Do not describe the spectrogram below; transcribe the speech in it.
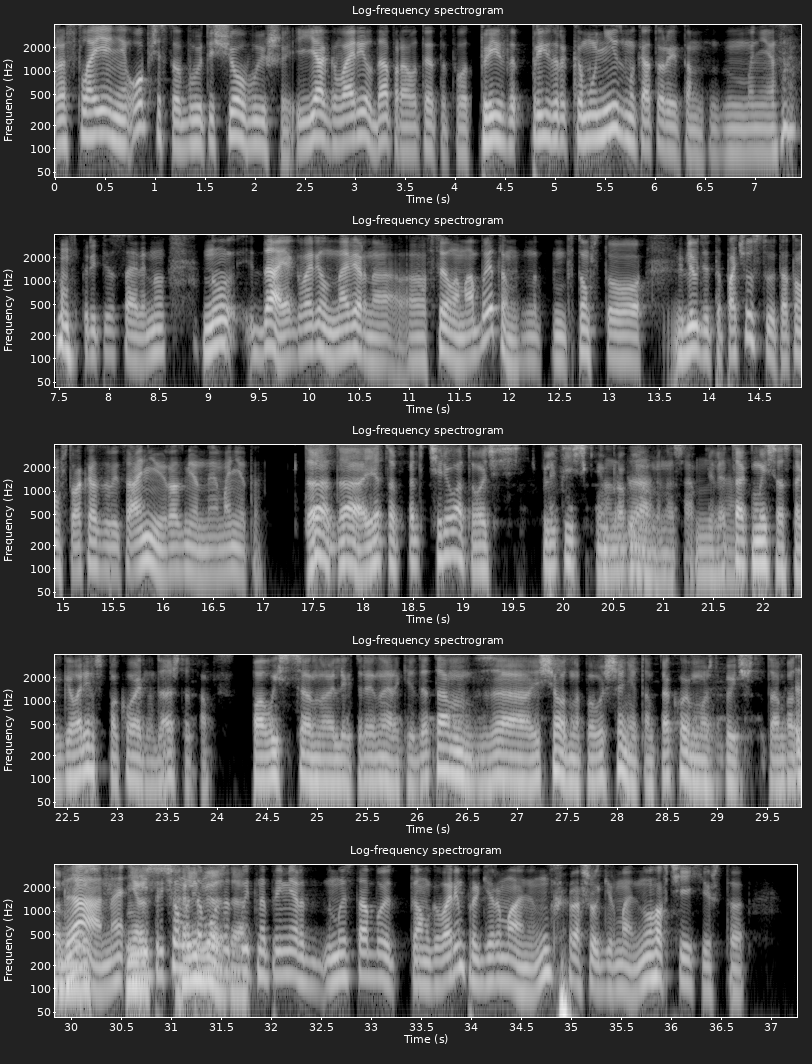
расслоение общества будет еще выше. И я говорил, да, про вот этот вот призрак, призрак коммунизма, который там мне приписали. Ну, ну, да, я говорил, наверное, в целом об этом, в том, что люди-то почувствуют о том, что, оказывается, они разменная монета. Да, да, это, это чревато очень политическими Да, проблемами, на самом деле. да. Так мы сейчас так говорим спокойно, да, что там повысить цену электроэнергии. Да там за еще одно повышение, там такое может быть, что там потом не да, рас- на- не и причем это может да. быть, например, мы с тобой там говорим про Германию. Ну, хорошо, Германия. Ну, а в Чехии что?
